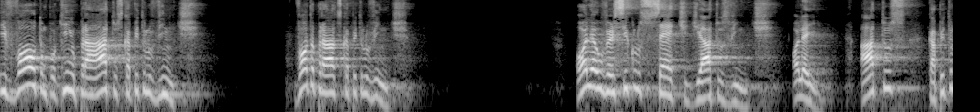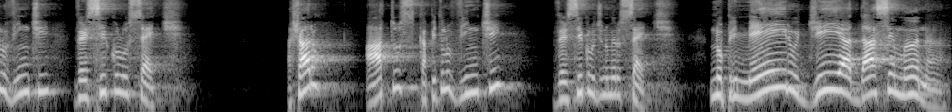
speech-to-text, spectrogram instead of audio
e volta um pouquinho para Atos capítulo 20. Volta para Atos capítulo 20. Olha o versículo 7 de Atos 20. Olha aí. Atos, capítulo 20, versículo 7. Acharam? Atos, capítulo 20, versículo de número 7. No primeiro dia da semana,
